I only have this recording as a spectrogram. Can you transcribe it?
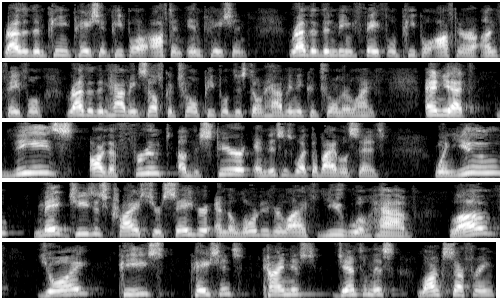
Rather than being patient, people are often impatient. Rather than being faithful, people often are unfaithful. Rather than having self-control, people just don't have any control in their life. And yet, these are the fruit of the Spirit, and this is what the Bible says. When you make Jesus Christ your Savior and the Lord of your life, you will have love, joy, peace, patience, kindness, gentleness, long suffering,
